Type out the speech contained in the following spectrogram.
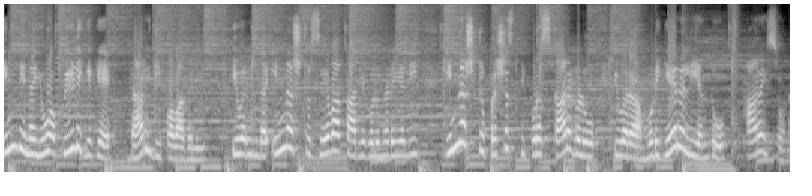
ಇಂದಿನ ಯುವ ಪೀಳಿಗೆಗೆ ದಾರಿದೀಪವಾಗಲಿ. ಇವರಿಂದ ಇನ್ನಷ್ಟು ಸೇವಾ ಕಾರ್ಯಗಳು ನಡೆಯಲಿ, ಇನ್ನಷ್ಟು ಪ್ರಶಸ್ತಿ ಪುರಸ್ಕಾರಗಳು ಇವರ ಮುಡಿಗೇರಲಿ ಎಂದು ಹಾರೈಸೋಣ.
